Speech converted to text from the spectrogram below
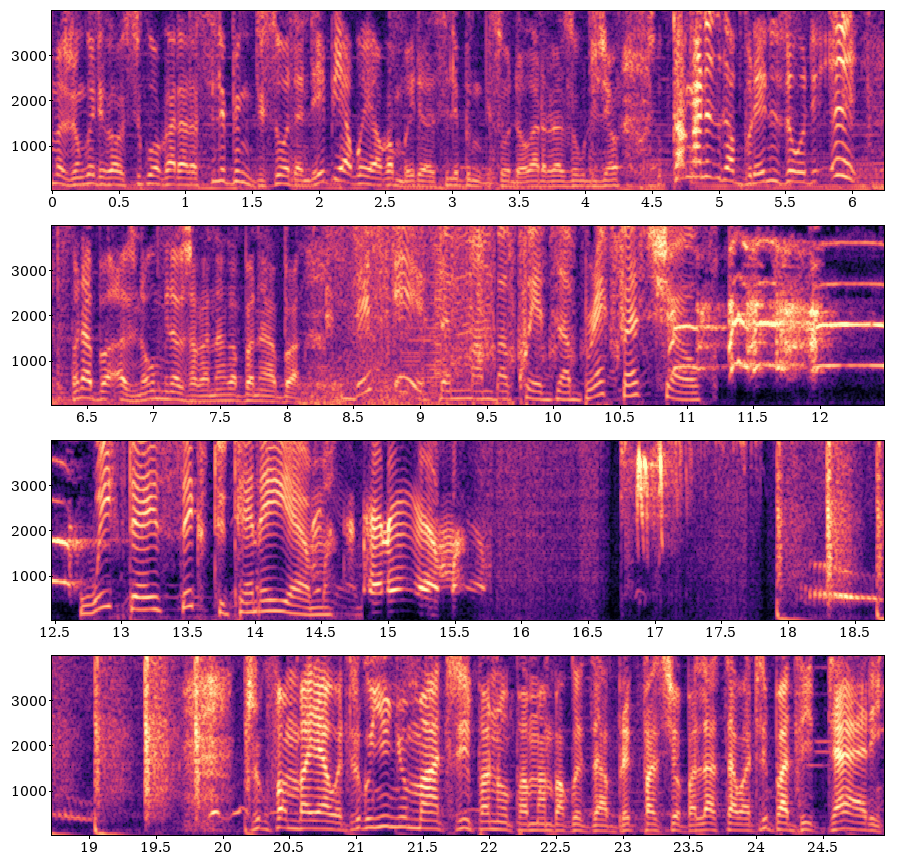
mazvongoitika usiku wakarara sleeping disorder ndeipi yako sleeping disorder wakarara sokuti kanganisika sokuti e eh, panapa hazvina kumira panapa This is the Mamba Kweza Breakfast Show. Weekdays 6 to 10 a.m. tiri kufamba yawe tiri kunyunyuma tiri pano pamamba kwedza breakfast show palast hour tiri pathi diary.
